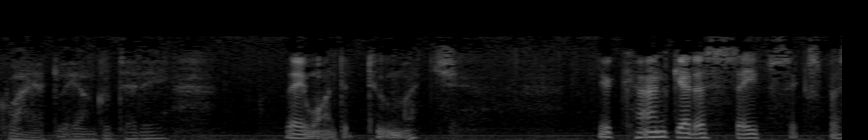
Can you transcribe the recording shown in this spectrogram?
quietly, Uncle Teddy. They wanted too much. You can't get a safe 6%.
